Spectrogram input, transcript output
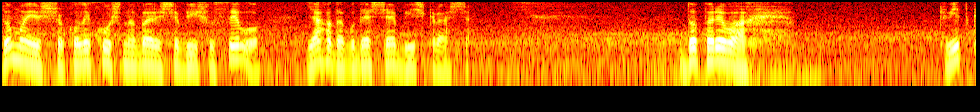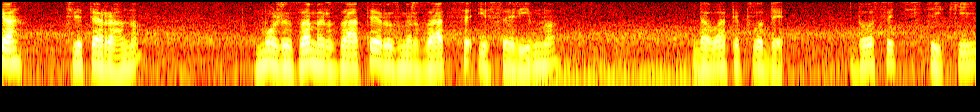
Думаю, що коли куш набере ще більшу силу, ягода буде ще більш краща. До переваг. Квітка цвіте рано, може замерзати, розмерзатися і все рівно давати плоди. Досить стійкий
